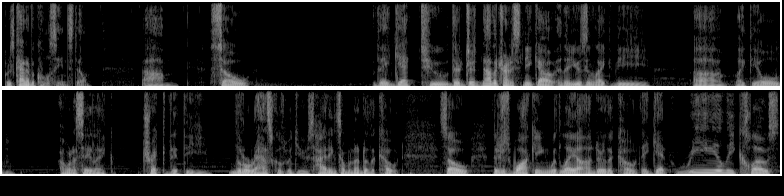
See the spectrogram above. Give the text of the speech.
But it's kind of a cool scene still. Um, so they get to they're just now they're trying to sneak out and they're using like the uh, like the old I want to say like trick that the little rascals would use, hiding someone under the coat. So they're just walking with Leia under the coat. They get really close,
